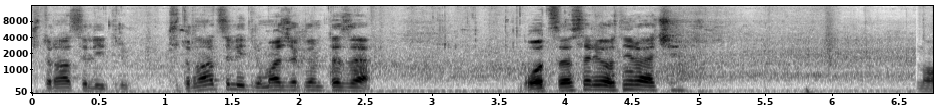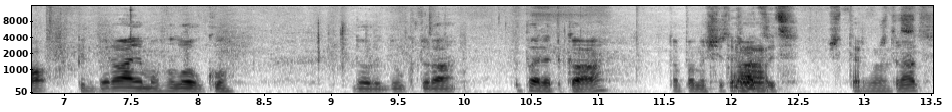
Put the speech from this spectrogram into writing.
14 літрів. 14 літрів, майже як в МТЗ. Оце серйозні речі. Ну, підбираємо головку до редуктора передка. Там, певно, 16. 14. 14.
